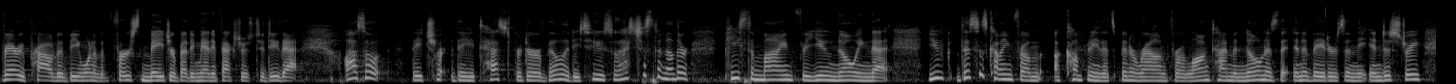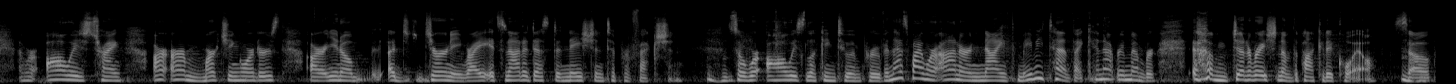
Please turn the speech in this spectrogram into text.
very proud to be one of the first major bedding manufacturers to do that. Also, they, they test for durability too. So that's just another peace of mind for you knowing that you this is coming from a company that's been around for a long time and known as the innovators in the industry. And we're always trying, our, our marching orders are, you know, a journey, right? It's not a destination to perfection. Mm-hmm. So we're always looking to improve. And that's why we're on our ninth, maybe 10th, I cannot remember, um, generation of the pocketed coil. So mm-hmm.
